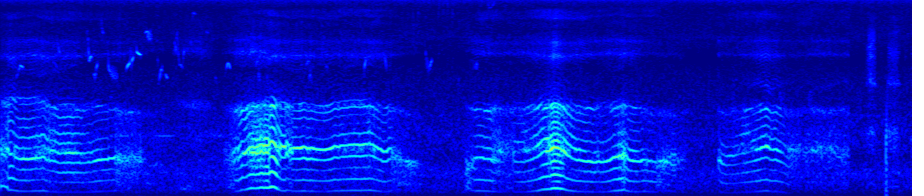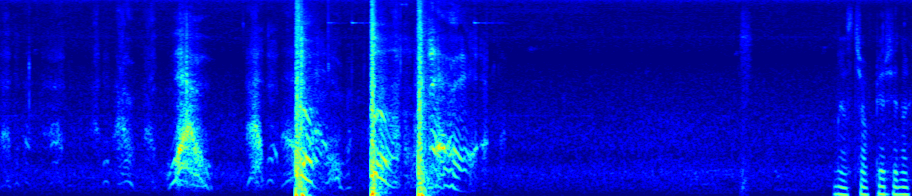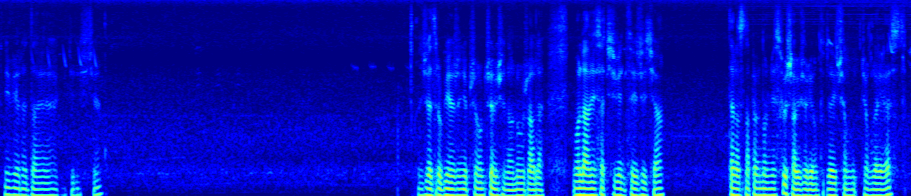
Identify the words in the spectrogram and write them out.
No, strzał w pierś jednak niewiele daje, jak widzieliście. Źle zrobiłem, że nie przełączyłem się na nóż, ale wolałem nie stracić więcej życia. Teraz na pewno mnie słyszał, jeżeli on tutaj ciąg ciągle jest.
